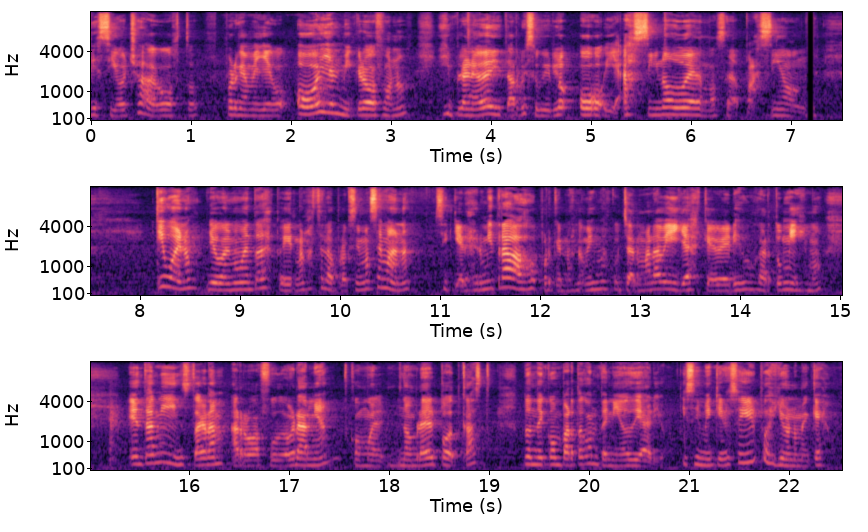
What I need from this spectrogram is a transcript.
18 de agosto, porque me llegó hoy el micrófono y planeo editarlo y subirlo hoy, así no duermo, o sea, pasión. Y bueno, llegó el momento de despedirnos hasta la próxima semana. Si quieres ver mi trabajo, porque no es lo mismo escuchar maravillas que ver y juzgar tú mismo, entra a mi Instagram, arroba fudogramia, como el nombre del podcast, donde comparto contenido diario. Y si me quieres seguir, pues yo no me quejo.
